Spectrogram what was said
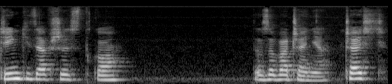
Dzięki za wszystko. Do zobaczenia. Cześć!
